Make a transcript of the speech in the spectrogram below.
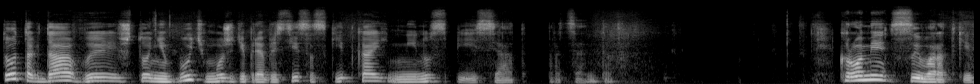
то тогда вы что-нибудь можете приобрести со скидкой минус 50% процентов. Кроме сыворотки.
